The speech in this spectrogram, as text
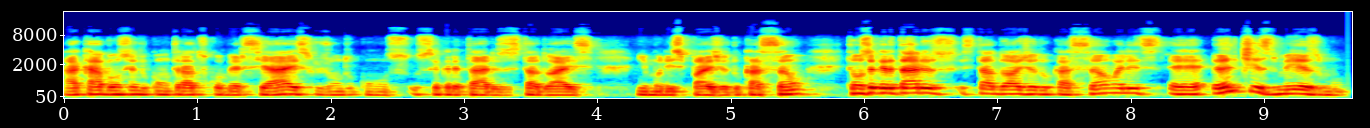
acabam sendo contratos comerciais, junto com os, os secretários estaduais e municipais de educação. Então, os secretários estaduais de educação, eles, é, antes mesmo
